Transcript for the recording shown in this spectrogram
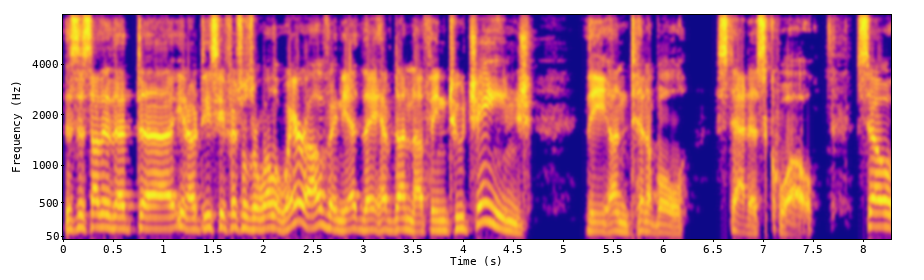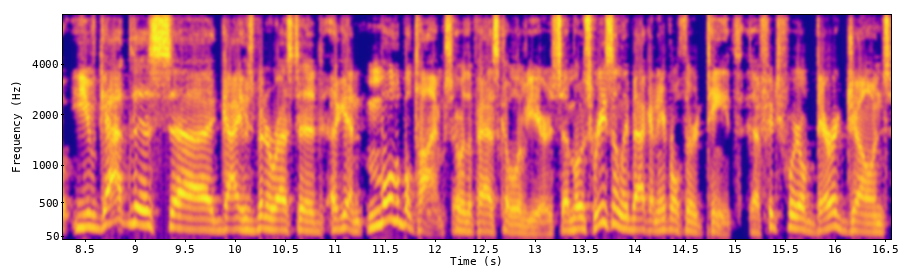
This is something that uh, you know DC officials are well aware of, and yet they have done nothing to change the untenable status quo. So you've got this uh, guy who's been arrested again multiple times over the past couple of years. Uh, most recently, back on April 13th, 54 year old Derek Jones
